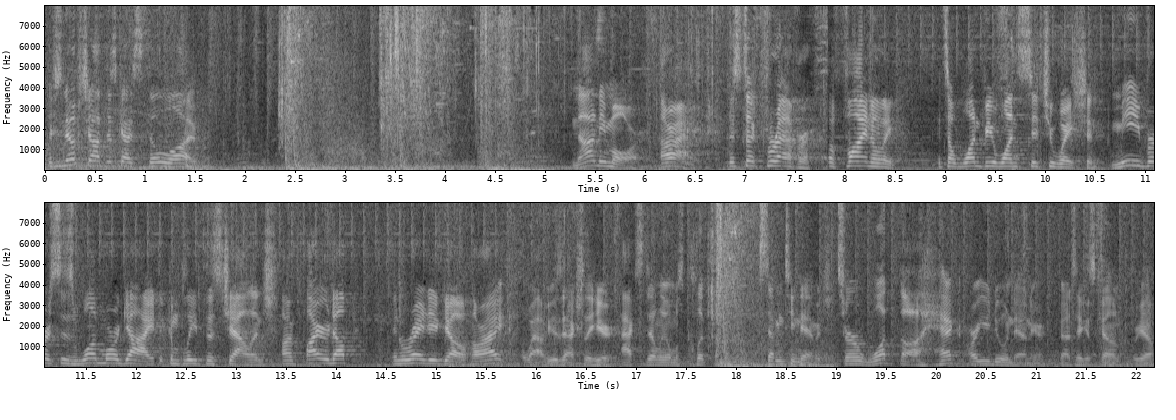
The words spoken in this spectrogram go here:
There's no shot this guy's still alive. Not anymore. All right. This took forever. But finally, it's a 1v1 situation. Me versus one more guy to complete this challenge. I'm fired up and ready to go, all right? Oh, wow, he was actually here. Accidentally almost clipped him. 17 damage. Sir, what the heck are you doing down here? Gotta take his count. Here we go.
